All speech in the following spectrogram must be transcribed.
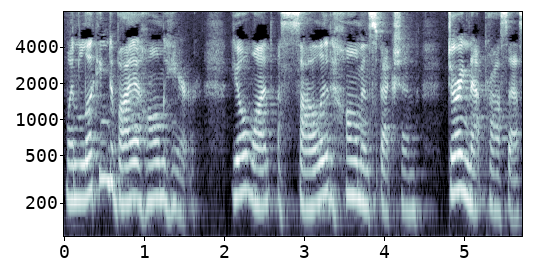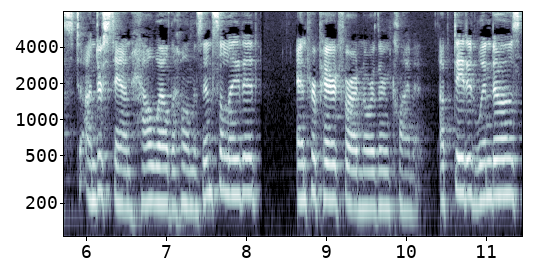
when looking to buy a home here, you'll want a solid home inspection during that process to understand how well the home is insulated and prepared for our northern climate. Updated windows,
